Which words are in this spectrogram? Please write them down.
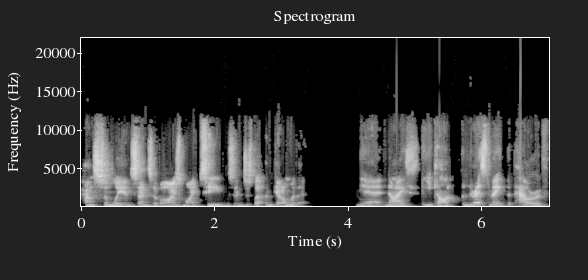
handsomely incentivize my teams, and just let them get on with it. Yeah, nice. You can't underestimate the power of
